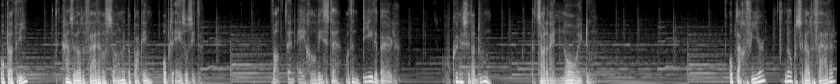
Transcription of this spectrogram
Op dag 3 gaan zowel de vader als zoon met bepakking op de ezel zitten. Wat een egoïste, wat een dierenbeulen. Hoe kunnen ze dat doen? Dat zouden wij nooit doen. Op dag 4 lopen zowel de vader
